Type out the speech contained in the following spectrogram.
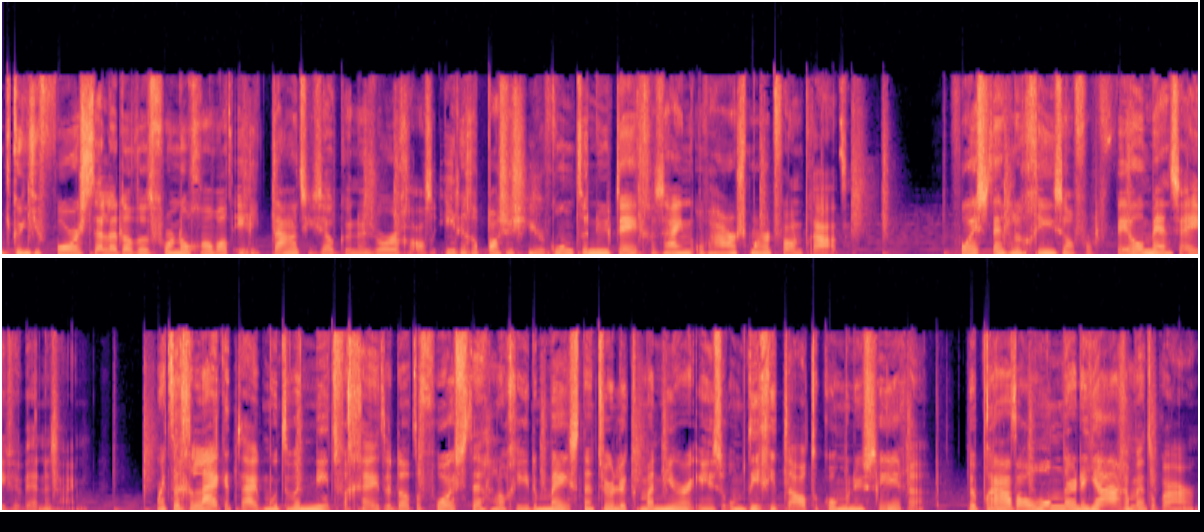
Je kunt je voorstellen dat het voor nogal wat irritatie zou kunnen zorgen als iedere passagier continu tegen zijn of haar smartphone praat. Voice-technologie zal voor veel mensen even wennen zijn. Maar tegelijkertijd moeten we niet vergeten dat de voice-technologie de meest natuurlijke manier is om digitaal te communiceren. We praten al honderden jaren met elkaar.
